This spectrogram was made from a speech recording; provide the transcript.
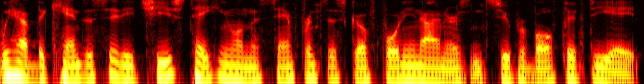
we have the Kansas City Chiefs taking on the San Francisco 49ers in Super Bowl 58.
